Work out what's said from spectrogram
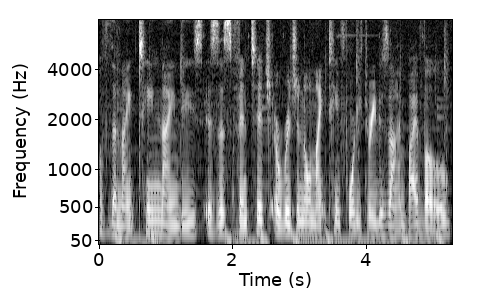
of the 1990s is this vintage original 1943 design by Vogue.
